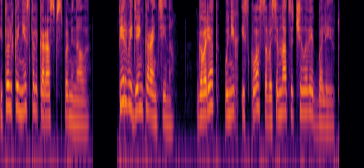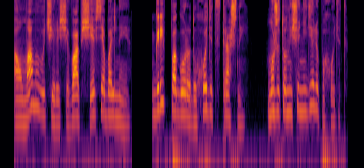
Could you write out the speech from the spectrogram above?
и только несколько раз вспоминала. Первый день карантина. Говорят, у них из класса 18 человек болеют, а у мамы в училище вообще все больные. Грипп по городу ходит страшный. Может, он еще неделю походит.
